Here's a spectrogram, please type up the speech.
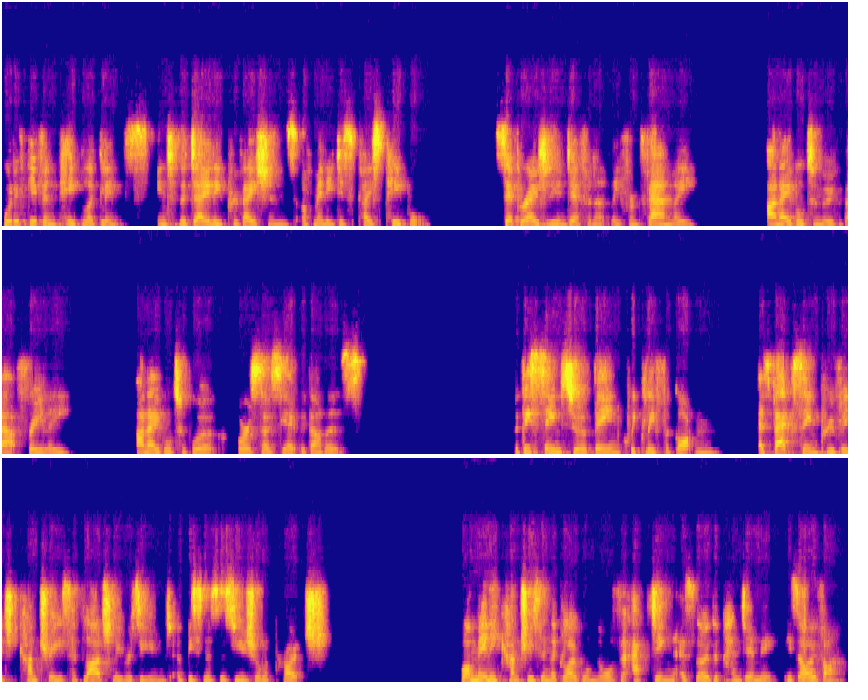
would have given people a glimpse into the daily privations of many displaced people, separated indefinitely from family, unable to move about freely, unable to work or associate with others. But this seems to have been quickly forgotten as vaccine privileged countries have largely resumed a business as usual approach. While many countries in the global north are acting as though the pandemic is over,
